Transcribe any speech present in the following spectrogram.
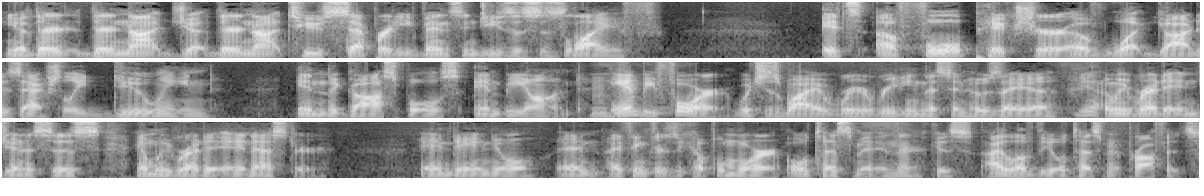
You know, they're they're not ju- they're not two separate events in Jesus' life. It's a full picture of what God is actually doing in the Gospels and beyond, and mm-hmm. before, which is why we're reading this in Hosea, Yeah. and we read it in Genesis, and we read it in Esther, and Daniel, and I think there's a couple more Old Testament in there because I love the Old Testament prophets,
